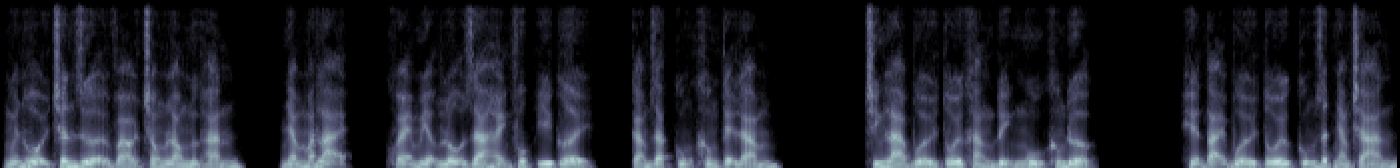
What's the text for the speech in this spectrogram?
Nguyễn Hội chân dựa vào trong lòng ngực hắn, nhắm mắt lại, khoe miệng lộ ra hạnh phúc ý cười, cảm giác cũng không tệ lắm. Chính là buổi tối khẳng định ngủ không được. Hiện tại buổi tối cũng rất nhàm chán,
